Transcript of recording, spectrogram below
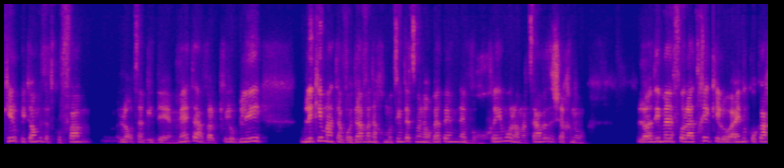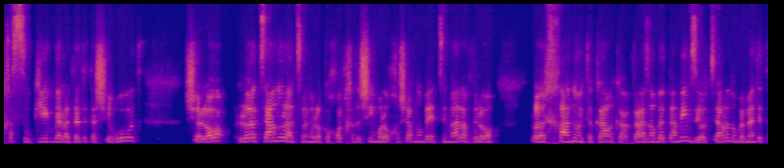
כאילו פתאום איזו תקופה, לא רוצה להגיד אה, מתה, אבל כאילו בלי, בלי כמעט עבודה, ואנחנו מוצאים את עצמנו הרבה פעמים נבוכים מול המצב הזה שאנחנו לא יודעים מאיפה להתחיל, כאילו היינו כל כך עסוקים בלתת את השירות, שלא לא יצרנו לעצמנו לקוחות חדשים, או לא חשבנו בעצם עליו, ולא לא הכנו את הקרקע, ואז הרבה פעמים זה יוצר לנו באמת את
